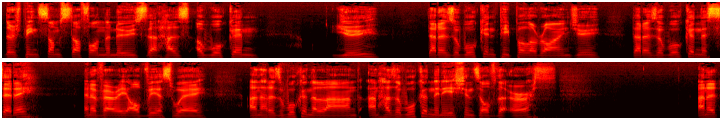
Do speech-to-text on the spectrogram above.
there's been some stuff on the news that has awoken you, that has awoken people around you, that has awoken the city in a very obvious way, and that has awoken the land and has awoken the nations of the earth. And it,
